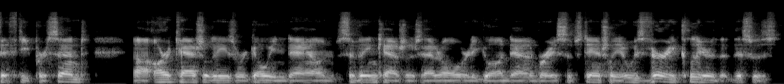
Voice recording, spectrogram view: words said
50%. Uh, our casualties were going down. Civilian casualties had already gone down very substantially. It was very clear that this was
